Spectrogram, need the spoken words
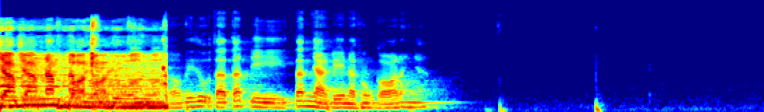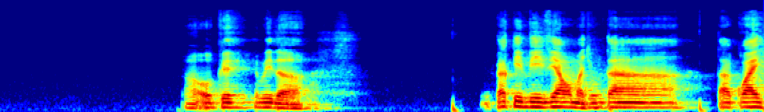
trăm năm gọi đùa. đó, ví dụ ta tắt đi tắt nhạc đi là không có đâu nhé Đó, ok thế bây giờ các cái video mà chúng ta ta quay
